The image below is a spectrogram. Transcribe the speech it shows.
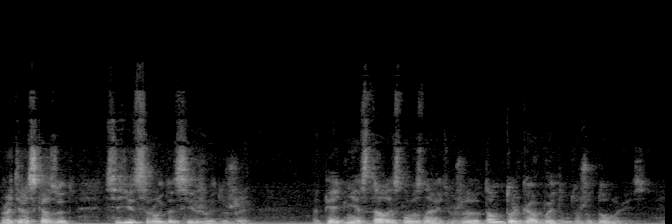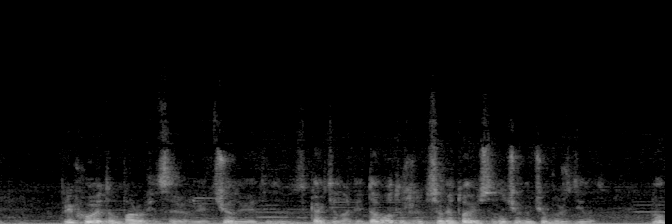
Братья рассказывают, сидит срок досиживает уже. Пять дней осталось, но вы знаете, уже там только об этом, тоже дома весь. Приходит там пару офицеров, говорит, что, говорит, как дела? Говорит, да вот уже все готовишься, ну что, ну что будешь делать? Ну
